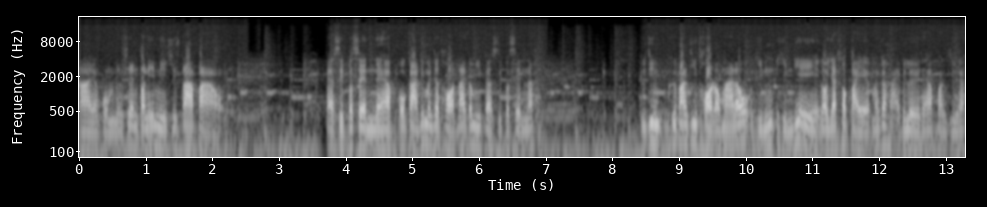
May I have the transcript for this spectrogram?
อ่าอย่างผมอย่างเช่น ตอนนี้มีคริสตาเปล่า 80%นะครับโอกาสที่มันจะถอดได้ก็มี 80%นะจริงๆคือบางทีถอดออกมาแล้วหินหินที่เรายัดเข้าไปมันก็หายไปเลยนะครับ บางทีนะ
